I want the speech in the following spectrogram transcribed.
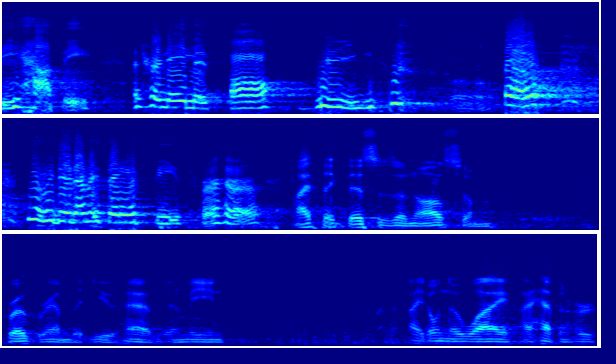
be happy. And her name is All Bree. so, so we did everything with bees for her. I think this is an awesome program that you have. I mean, I don't know why I haven't heard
